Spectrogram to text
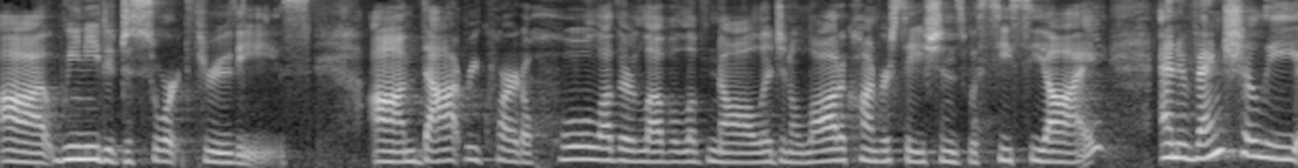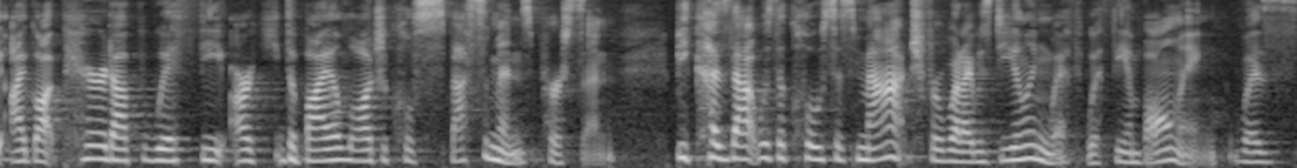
uh, we needed to sort through these. Um, that required a whole other level of knowledge and a lot of conversations with CCI. And eventually, I got paired up with the, the biological specimens person because that was the closest match for what I was dealing with with the embalming was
